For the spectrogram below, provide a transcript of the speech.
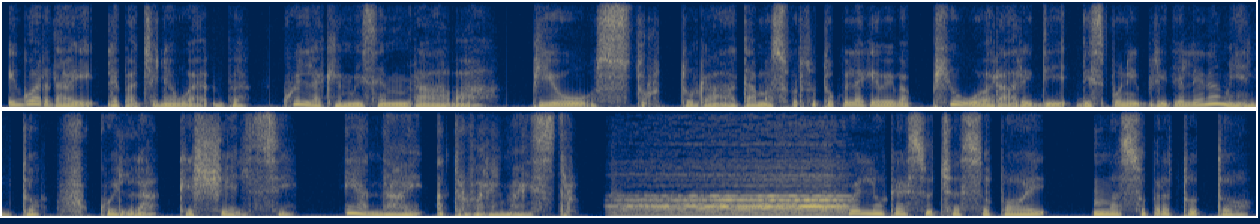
e guardai le pagine web. Quella che mi sembrava più strutturata, ma soprattutto quella che aveva più orari di, disponibili di allenamento, fu quella che scelsi e andai a trovare il maestro. Quello che è successo poi, ma soprattutto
